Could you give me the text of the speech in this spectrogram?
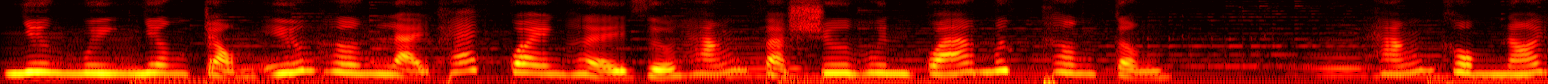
Nhưng nguyên nhân trọng yếu hơn lại khác quan hệ giữa hắn và sư huynh quá mức thân cận. Hắn không nói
